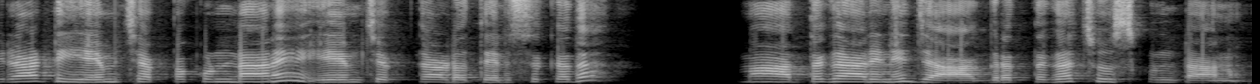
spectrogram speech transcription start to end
విరాట్ ఏం చెప్పకుండానే ఏం చెప్తాడో తెలుసు కదా? మా అత్తగారిని జాగ్రత్తగా చూసుకుంటాను.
